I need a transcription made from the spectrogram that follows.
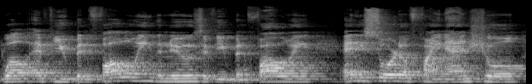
Well, if you've been following the news, if you've been following any sort of financial,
